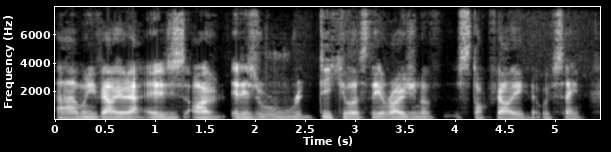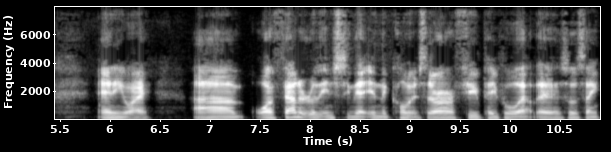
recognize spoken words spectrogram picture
uh, when you value it out. It is I've, it is ridiculous the erosion of stock value that we've seen. Anyway, um, I found it really interesting that in the comments there are a few people out there sort of saying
